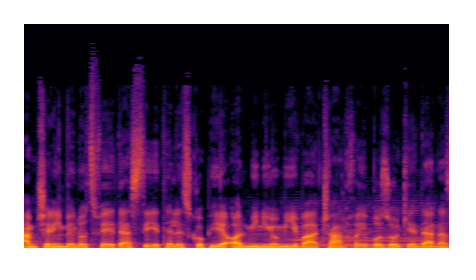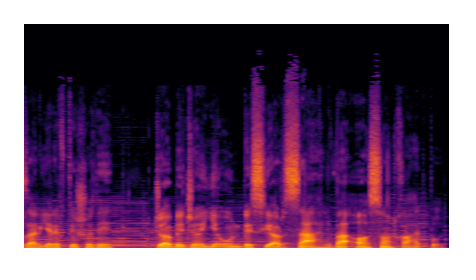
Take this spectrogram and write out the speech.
همچنین به لطف دسته تلسکوپی آلمینیومی و چرخهای بزرگ در نظر گرفته شده جابجایی اون بسیار سهل و آسان خواهد بود.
